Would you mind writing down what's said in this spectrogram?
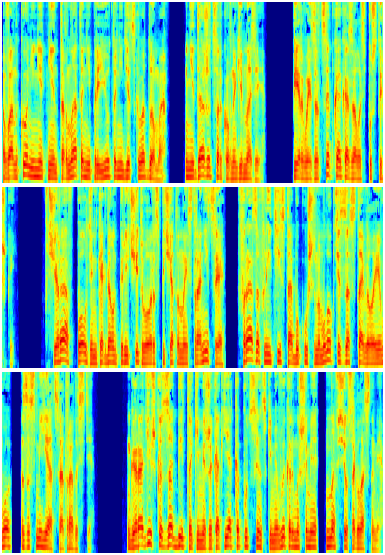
В Анконе нет ни интерната, ни приюта, ни детского дома, ни даже церковной гимназии. Первая зацепка оказалась пустышкой. Вчера, в полдень, когда он перечитывал распечатанные страницы, Фраза флейтиста об укушенном локте заставила его засмеяться от радости. Городишко забит такими же, как я, капуцинскими выкормышами на все согласными.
